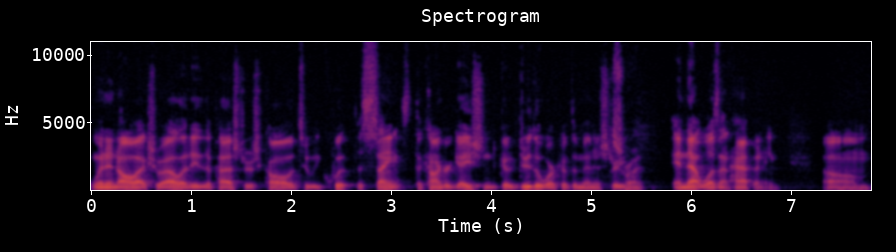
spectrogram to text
when in all actuality the pastor is called to equip the saints the congregation to go do the work of the ministry. Right. and that wasn't happening um,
